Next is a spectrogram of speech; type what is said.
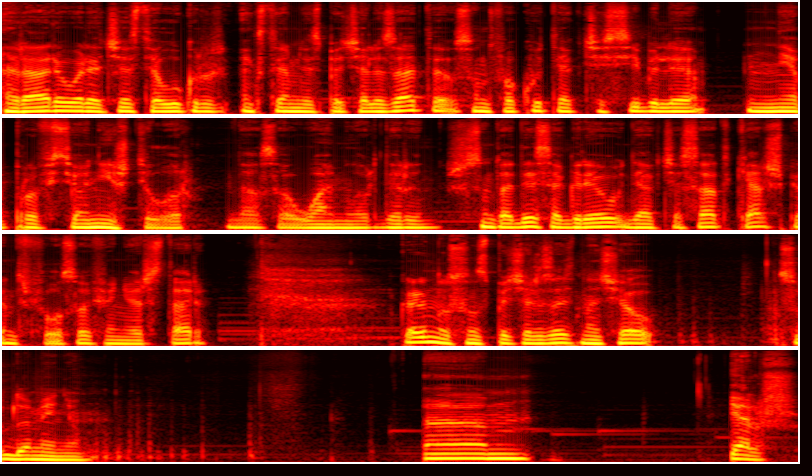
Rare ori aceste lucruri extrem de specializate sunt făcute accesibile neprofesioniștilor da, sau oamenilor de rând și sunt adesea greu de accesat chiar și pentru filosofii universitari care nu sunt specializați în acel subdomeniu. Um, iarăși,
